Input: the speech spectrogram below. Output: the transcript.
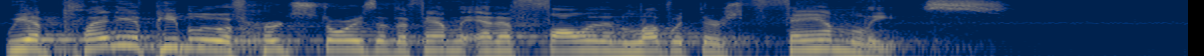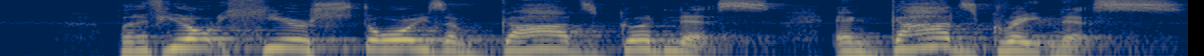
We have plenty of people who have heard stories of the family and have fallen in love with their families. But if you don't hear stories of God's goodness and God's greatness,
